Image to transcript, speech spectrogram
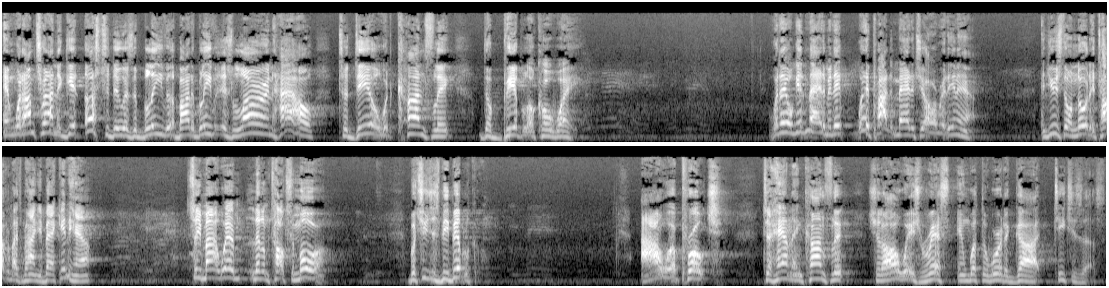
And what I'm trying to get us to do as a believer, a believer, is learn how to deal with conflict the biblical way. Well, they don't get mad at me. They, well, they probably mad at you already anyhow. And you just don't know what they're talking about behind your back anyhow. So you might well let them talk some more, but you just be biblical. Our approach to handling conflict should always rest in what the Word of God teaches us.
